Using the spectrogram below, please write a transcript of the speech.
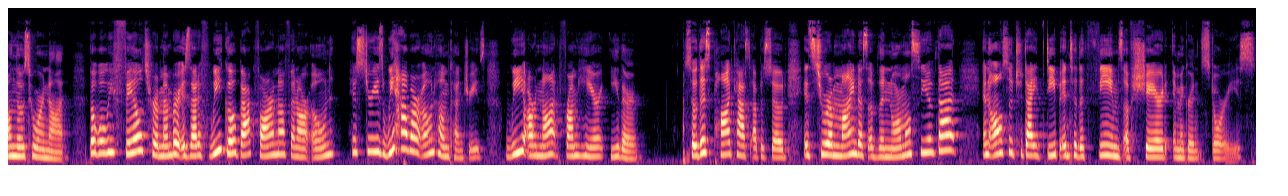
on those who are not. But what we fail to remember is that if we go back far enough in our own histories, we have our own home countries. We are not from here either. So, this podcast episode is to remind us of the normalcy of that and also to dive deep into the themes of shared immigrant stories.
